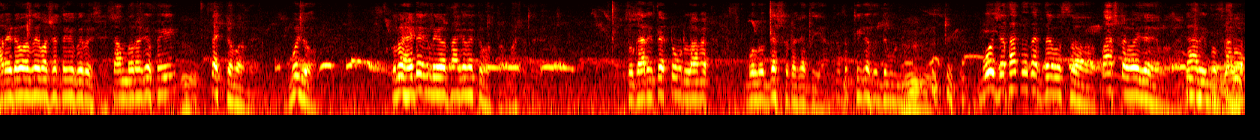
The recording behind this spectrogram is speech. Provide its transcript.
আর এটা বাজে বাসা থেকে বেরোইছে চান্দরা গেছে চারটা বাজে। বুঝলো কোনো হেঁটে গেলে আর আগে দেখতে পারতাম বাসা থেকে। তো গাড়িতে একটা উঠলাম এক বলল দেড়শো টাকা দিয়ে। ঠিক আছে দেবো না। বসে থাকতে থাকতে অবশ্য পাঁচটা বেজে গেল। গাড়ি তো ছাড়ার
